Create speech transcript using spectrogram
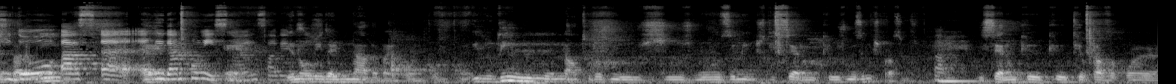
ajudou a, a- a lidar com isso, não é? Se alguém Eu não lidei nada bem com, com, com. Iludi-me na altura os meus, os meus amigos disseram que os meus amigos próximos disseram que, que, que eu estava com a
